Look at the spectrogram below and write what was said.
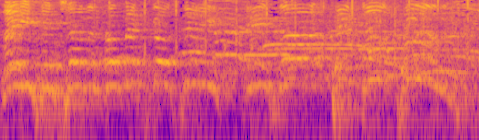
Ladies and gentlemen from Mexico City, Isaac Pitbull Cruz.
